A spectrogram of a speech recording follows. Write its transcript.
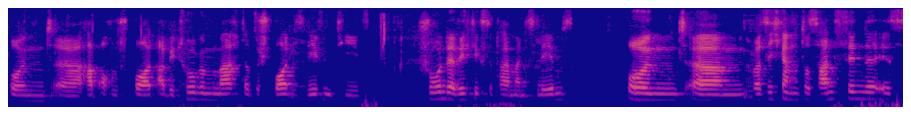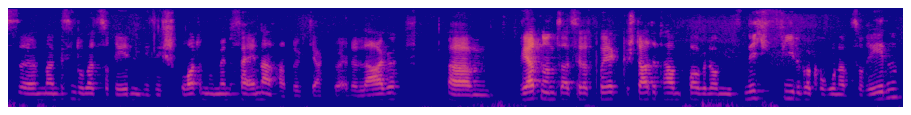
und äh, habe auch im Sport Abitur gemacht. Also Sport ist definitiv schon der wichtigste Teil meines Lebens. Und ähm, was ich ganz interessant finde, ist äh, mal ein bisschen darüber zu reden, wie sich Sport im Moment verändert hat durch die aktuelle Lage. Ähm, wir hatten uns, als wir das Projekt gestartet haben, vorgenommen, jetzt nicht viel über Corona zu reden,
